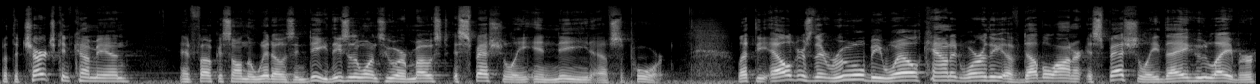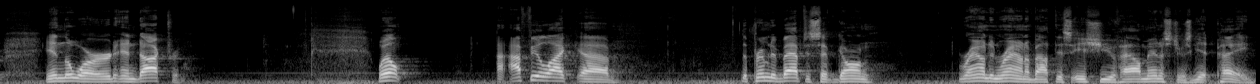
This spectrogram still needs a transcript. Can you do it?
But the church can come in and focus on the widows indeed. These are the ones who are most especially in need of support. Let the elders that rule be well counted worthy of double honor, especially they who labor in the word and doctrine. Well, I feel like uh, the primitive Baptists have gone round and round about this issue of how ministers get paid.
